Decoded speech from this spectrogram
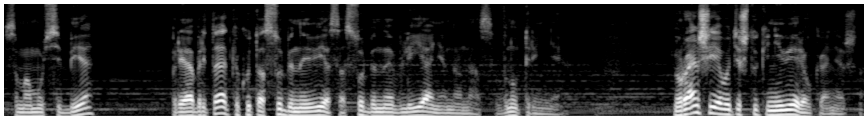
самому себе – приобретает какой-то особенный вес, особенное влияние на нас, внутреннее. Но раньше я в эти штуки не верил, конечно.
